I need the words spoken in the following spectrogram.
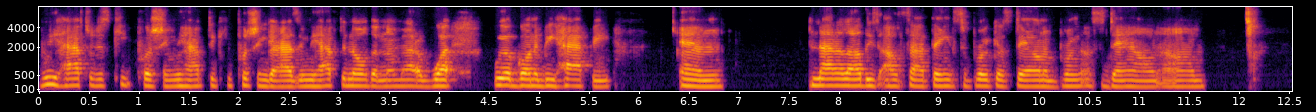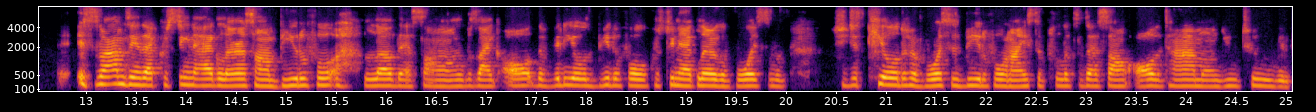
we have to just keep pushing. We have to keep pushing, guys, and we have to know that no matter what, we are going to be happy and not allow these outside things to break us down and bring us down. Um, Islam's in that Christina Aguilera song, beautiful. love that song. It was like all the video was beautiful. Christina Aguilera's voice was she just killed. Her voice is beautiful, and I used to listen to that song all the time on YouTube and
